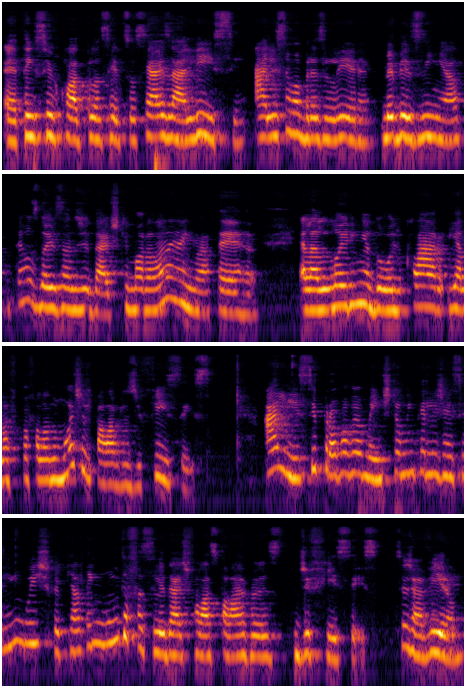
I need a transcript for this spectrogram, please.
é, tem circulado pelas redes sociais a Alice. A Alice é uma brasileira, bebezinha, ela tem uns dois anos de idade, que mora lá na Inglaterra. Ela é loirinha do olho claro e ela fica falando um monte de palavras difíceis. A Alice provavelmente tem uma inteligência linguística, que ela tem muita facilidade de falar as palavras difíceis. Vocês já viram?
